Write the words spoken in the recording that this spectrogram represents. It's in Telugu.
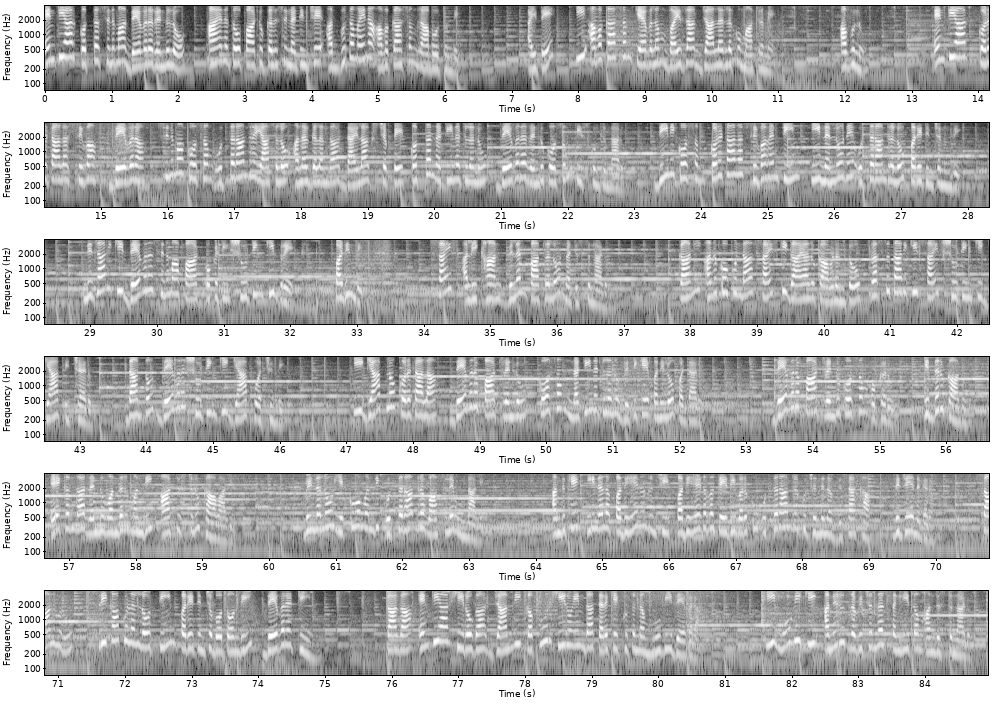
ఎన్టీఆర్ కొత్త సినిమా దేవర రెండులో ఆయనతో పాటు కలిసి నటించే అద్భుతమైన అవకాశం రాబోతుంది. అయితే ఈ అవకాశం కేవలం వైజాగ్ జాలర్లకు మాత్రమే. అవును. ఎన్టీఆర్ కొరటాల శివ దేవర సినిమా కోసం ఉత్తరాంధ్ర యాసలో అనర్గళంగా డైలాగ్స్ చెప్పే కొత్త నటీనటులను దేవర రెండు కోసం తీసుకుంటున్నారు. దీనికోసం కొరటాల శివ అండ్ టీం ఈ నెల్లోనే ఉత్తరాంధ్రలో పర్యటించనుంది. నిజానికి దేవర సినిమా పార్ట్ ఒకటి షూటింగ్కి బ్రేక్ పడింది. సైఫ్ అలీ ఖాన్ విలన్ పాత్రలో నటిస్తున్నాడు. కానీ అనుకోకుండా సైఫ్కి గాయాలు కావడంతో ప్రస్తుతానికి సైఫ్ షూటింగ్కి గ్యాప్ ఇచ్చాడు. దాంతో దేవర షూటింగ్కి గ్యాప్ వచ్చింది. ఈ గ్యాప్లో కొరటాల దేవర పార్ట్ రెండు కోసం నటీనటులను వెతికే పనిలో పడ్డారు. దేవర పార్ట్ రెండు కోసం ఒకరు ఇద్దరు కాదు. ఏకంగా రెండు వందల మంది ఆర్టిస్టులు కావాలి. వీళ్ళలో ఎక్కువ మంది ఉత్తరాంధ్ర వాసులే ఉండాలి. అందుకే ఈ నెల పదిహేను నుంచి పదిహేడవ తేదీ వరకు ఉత్తరాంధ్రకు చెందిన విశాఖ విజయనగరం సాల్వురు శ్రీకాకుళంలో టీం పర్యటించబోతోంది దేవర టీం. కాగా ఎన్టీఆర్ హీరోగా జాన్వీ కపూర్ హీరోయిన్గా తెరకెక్కుతున్న మూవీ దేవర. ఈ మూవీకి అనిరుద్ రవిచందర్ సంగీతం అందిస్తున్నాడు.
